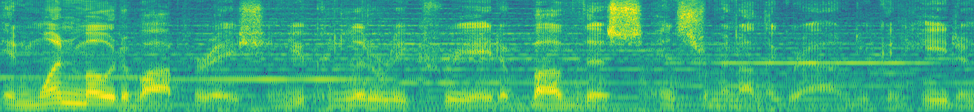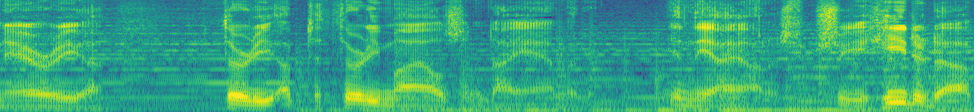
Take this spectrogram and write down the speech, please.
in one mode of operation, you can literally create above this instrument on the ground, you can heat an area 30, up to 30 miles in diameter in the ionosphere. So you heat it up,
